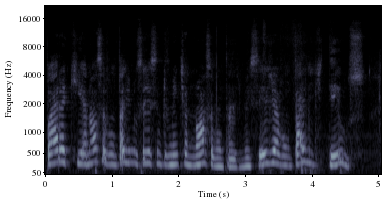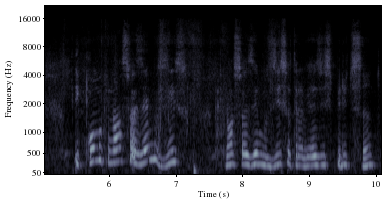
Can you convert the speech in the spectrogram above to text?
para que a nossa vontade não seja simplesmente a nossa vontade, mas seja a vontade de Deus. E como que nós fazemos isso? Nós fazemos isso através do Espírito Santo.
